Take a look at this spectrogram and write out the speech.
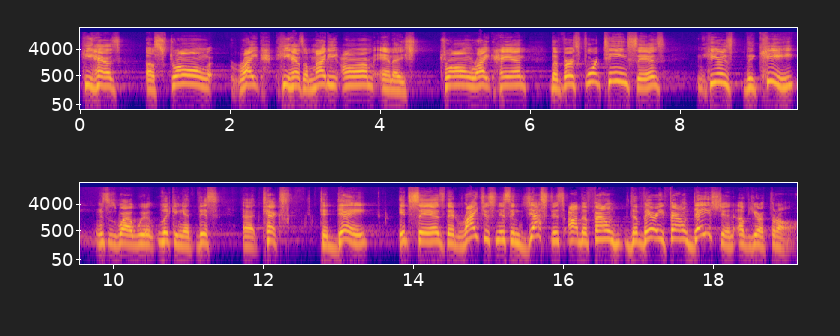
He has a strong right, He has a mighty arm and a strong right hand. But verse 14 says, here's the key. This is why we're looking at this uh, text today. It says that righteousness and justice are the, found, the very foundation of your throne.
